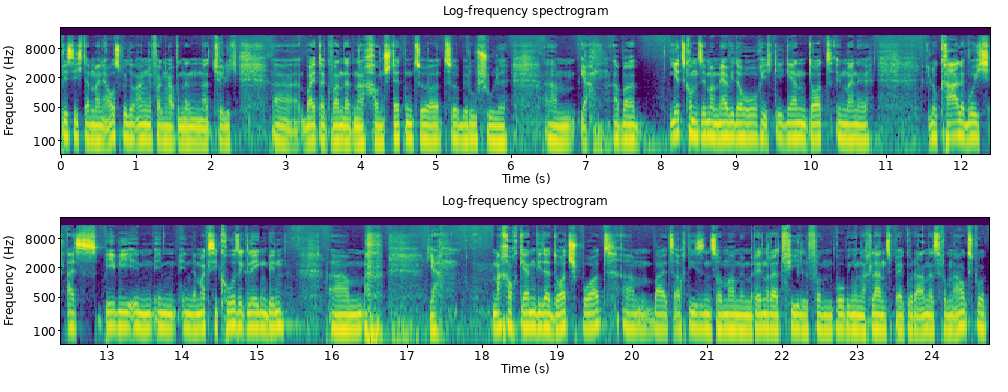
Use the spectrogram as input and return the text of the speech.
bis ich dann meine Ausbildung angefangen habe und dann natürlich äh, weitergewandert nach Haunstetten zur, zur Berufsschule. Ähm, ja, aber jetzt kommt es immer mehr wieder hoch. Ich gehe gern dort in meine Lokale, wo ich als Baby im, im, in der Maxikose gelegen bin. Ähm, ja, mache auch gern wieder dort Sport. Ähm, war jetzt auch diesen Sommer mit dem Rennrad viel von Bobingen nach Landsberg oder andersrum nach Augsburg.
